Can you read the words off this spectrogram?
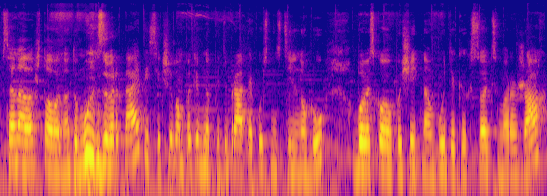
Все налаштовано, тому звертайтесь. Якщо вам потрібно підібрати якусь настільну гру, обов'язково пишіть нам в будь-яких соцмережах.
